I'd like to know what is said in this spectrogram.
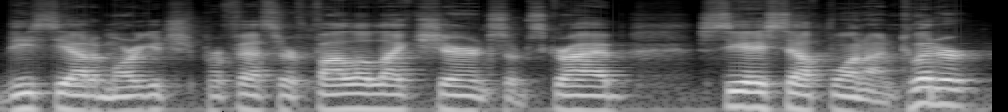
the Seattle Mortgage Professor. Follow, like, share, and subscribe. CA Self One on Twitter,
